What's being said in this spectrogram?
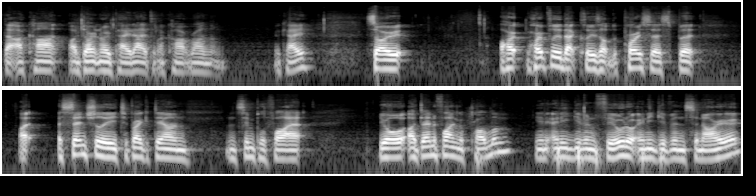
that I can't, I don't know paid ads and I can't run them. Okay, so ho- hopefully that clears up the process. But I, essentially, to break it down and simplify it, you're identifying a problem in any given field or any given scenario.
